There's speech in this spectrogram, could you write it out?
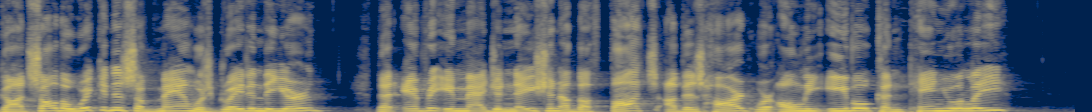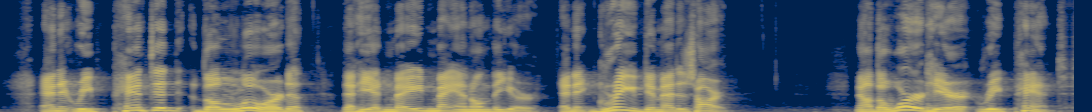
God saw the wickedness of man was great in the earth, that every imagination of the thoughts of his heart were only evil continually, and it repented the Lord that he had made man on the earth, and it grieved him at his heart. Now, the word here, repent,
